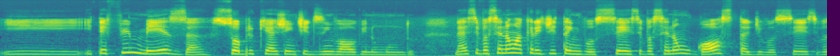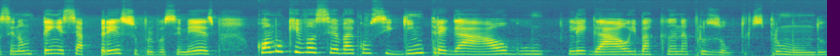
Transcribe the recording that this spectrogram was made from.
e, e, ter firmeza sobre o que a gente desenvolve no mundo. Né? Se você não acredita em você, se você não gosta de você, se você não tem esse apreço por você mesmo, como que você vai conseguir entregar algo legal e bacana para os outros, para o mundo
